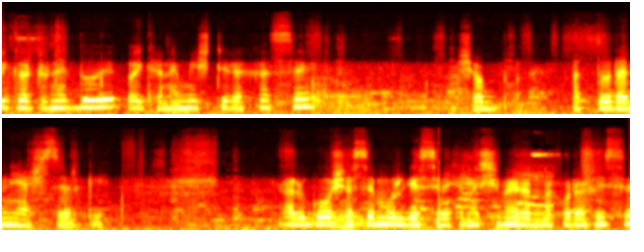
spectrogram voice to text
ওই কার্টুনের দই ওইখানে মিষ্টি রাখা আছে। সব আত্মরা নিয়ে আসছে আর কি। আর গোশ আছে মুরগি আছে এখানে সিমাই রান্না করা হয়েছে।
